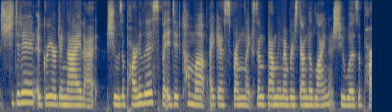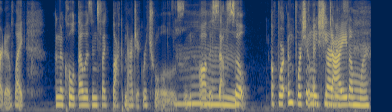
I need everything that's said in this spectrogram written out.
she didn't agree or deny that she was a part of this, but it did come up, I guess, from like some family members down the line that she was a part of like an occult that was into like black magic rituals and all this stuff. So, unfor- unfortunately, she died. somewhere.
